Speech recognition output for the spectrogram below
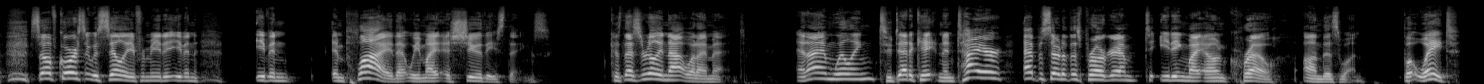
so of course it was silly for me to even even imply that we might eschew these things. Because that's really not what I meant and I am willing to dedicate an entire episode of this program to eating my own crow on this one. But wait,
